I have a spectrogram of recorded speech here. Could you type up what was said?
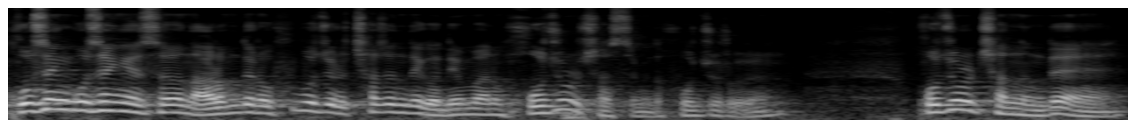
고생고생해서 나름대로 후보지를 찾은 데가 어디냐면 호주를 찾습니다. 호주를. 호주를 찾는데,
